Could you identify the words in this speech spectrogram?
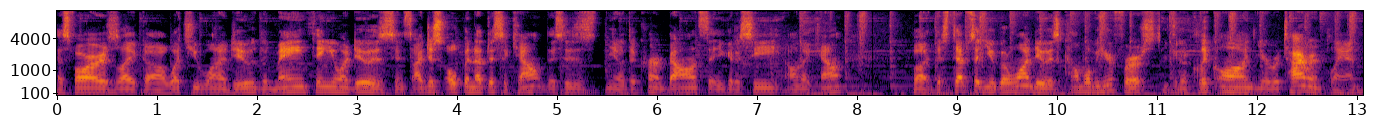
as far as like uh, what you want to do the main thing you want to do is since I just opened up this account this is you know the current balance that you're going to see on the account but the steps that you're going to want to do is come over here first. You're going to click on your retirement plan.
